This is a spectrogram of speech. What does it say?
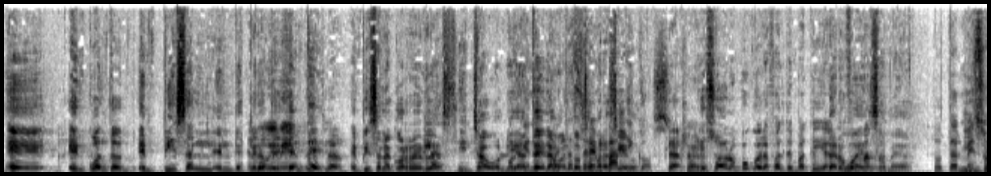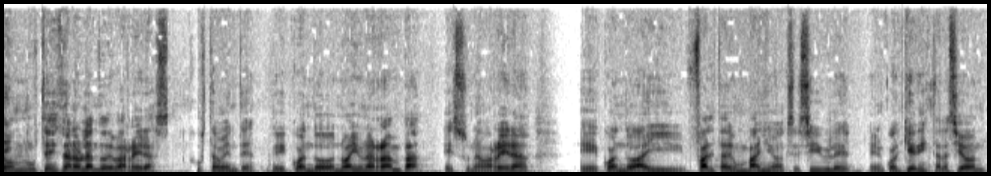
Eh, en cuanto empieza el, el despelote de gente, claro. empiezan a correrlas y chao, olvídate de la baldosa para ciegos. empáticos. Claro, Claro. Eso habla un poco de la falta de empatía. ¿no, Vergüenza me da. Totalmente. Y son, ustedes están hablando de barreras, justamente. Eh, cuando no hay una rampa, es una barrera. Eh, cuando hay falta de un baño accesible en cualquier instalación,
